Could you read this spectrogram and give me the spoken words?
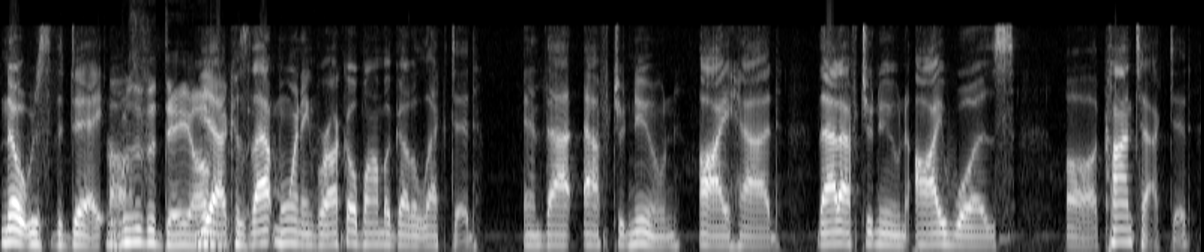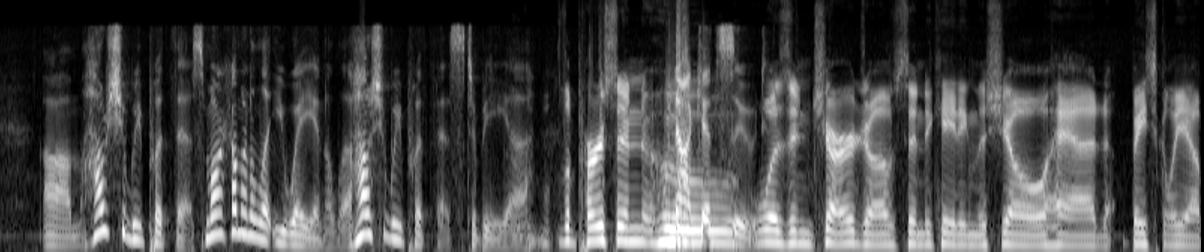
No, it was the day. Or was it the day of? Yeah, because that morning Barack Obama got elected, and that afternoon I had that afternoon I was uh, contacted. Um, how should we put this, Mark? I'm going to let you weigh in a little. How should we put this to be uh, the person who not get sued. was in charge of syndicating the show had basically a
